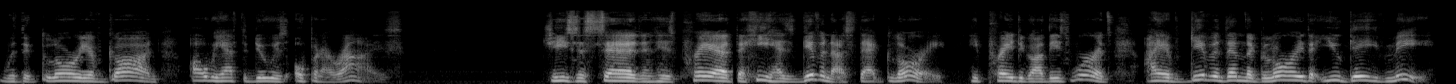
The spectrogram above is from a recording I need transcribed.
with the glory of God. All we have to do is open our eyes. Jesus said in his prayer that he has given us that glory. He prayed to God these words I have given them the glory that you gave me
